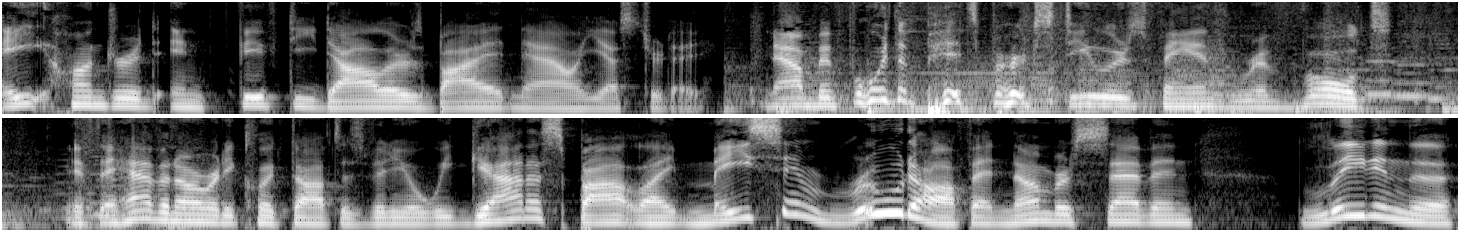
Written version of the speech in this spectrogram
$850. Buy it now yesterday. Now, before the Pittsburgh Steelers fans revolt, if they haven't already clicked off this video, we got to spotlight Mason Rudolph at number seven, leading the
